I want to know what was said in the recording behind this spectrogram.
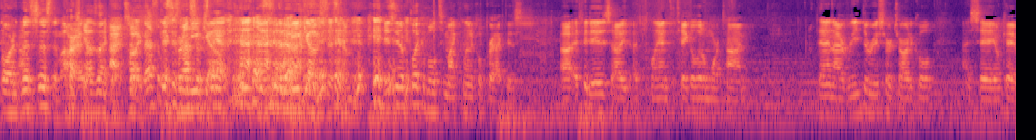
or this system? All right, I was like, All right, so that's this is stand. This is the Pico system. is it applicable to my clinical practice? Uh, if it is, I, I plan to take a little more time. Then I read the research article. I say, okay,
